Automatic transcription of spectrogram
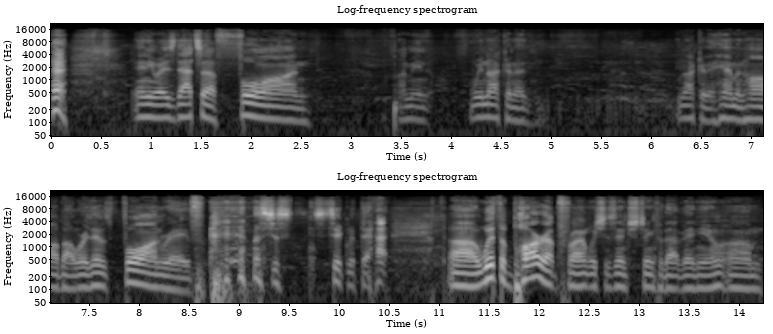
Anyways, that's a full-on. I mean, we're not gonna I'm not going to hem and haw about where it was full on rave. Let's just stick with that. Uh, with the bar up front, which is interesting for that venue. Um,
